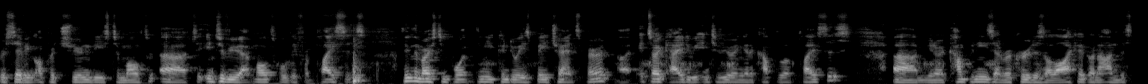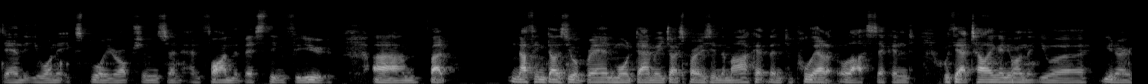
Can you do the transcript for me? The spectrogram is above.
receiving opportunities to multi, uh, to interview at multiple different places. I think the most important thing you can do is be transparent. Uh, it's okay to be interviewing at a couple of places. Um, you know, companies and recruiters alike are going to understand that you want to explore your options and, and find the best thing for you. Um, but nothing does your brand more damage, I suppose, in the market than to pull out at the last second without telling anyone that you were, you know,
